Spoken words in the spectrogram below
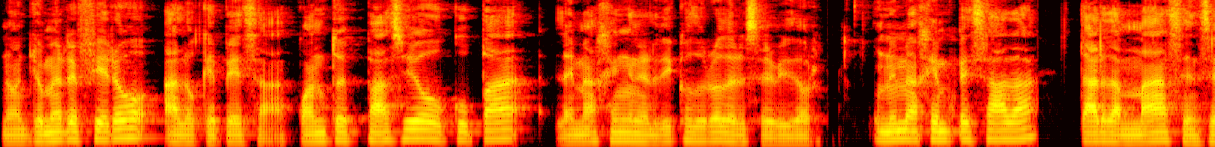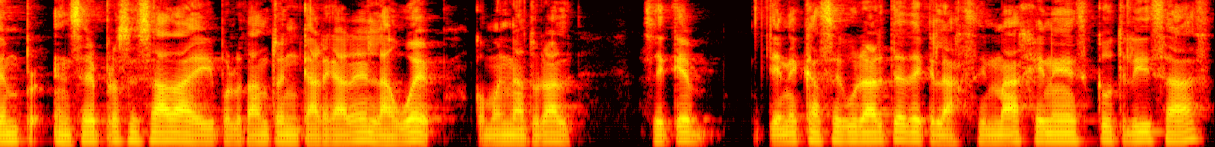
No, yo me refiero a lo que pesa, cuánto espacio ocupa la imagen en el disco duro del servidor. Una imagen pesada tarda más en ser, en ser procesada y por lo tanto en cargar en la web, como es natural. Así que tienes que asegurarte de que las imágenes que utilizas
